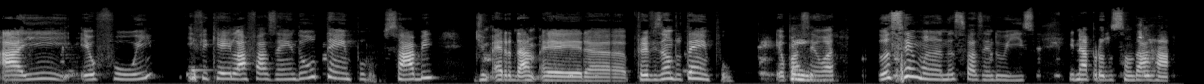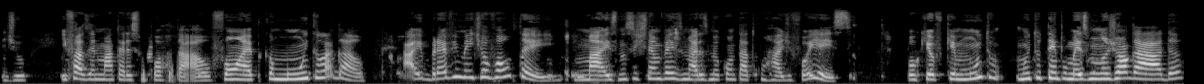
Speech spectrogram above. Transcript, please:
Aí eu fui e fiquei lá fazendo o tempo, sabe? De, era, da, era previsão do tempo. Eu passei uma, duas semanas fazendo isso e na produção da rádio e fazendo matérias pro portal. Foi uma época muito legal. Aí brevemente eu voltei, mas no Sistema Verdes Mares meu contato com rádio foi esse. Porque eu fiquei muito, muito tempo mesmo no Jogada,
